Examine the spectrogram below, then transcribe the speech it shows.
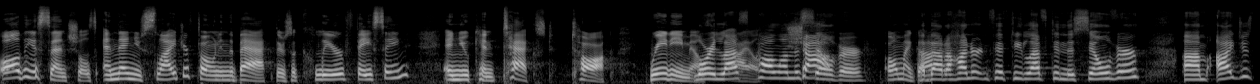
All the essentials. And then you slide your phone in the back. There's a clear facing, and you can text, talk, read emails. Lori, last dial, call on the shop. silver. Oh my God. About 150 left in the silver. Um, I just,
